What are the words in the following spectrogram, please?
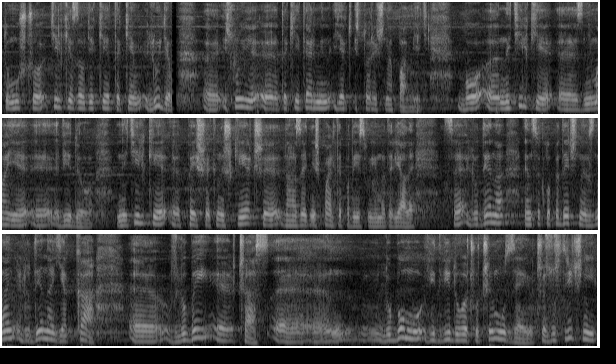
тому що тільки завдяки таким людям існує е, такий термін, як історична пам'ять. Бо е, не тільки е, знімає е, відео, не тільки е, пише книжки чи на газетні шпальти подає свої матеріали. Це людина енциклопедичних знань, людина, яка е, в будь-який час е, любому відвідувачу чи музею, чи зустрічній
